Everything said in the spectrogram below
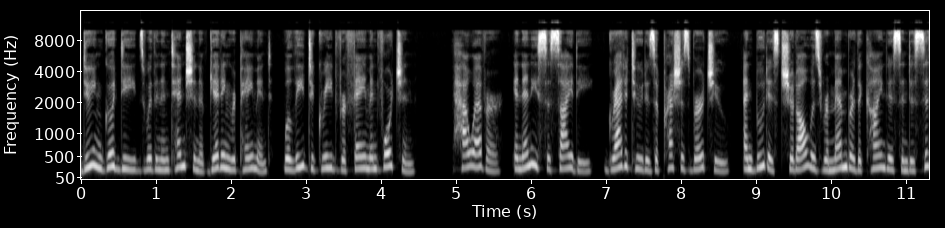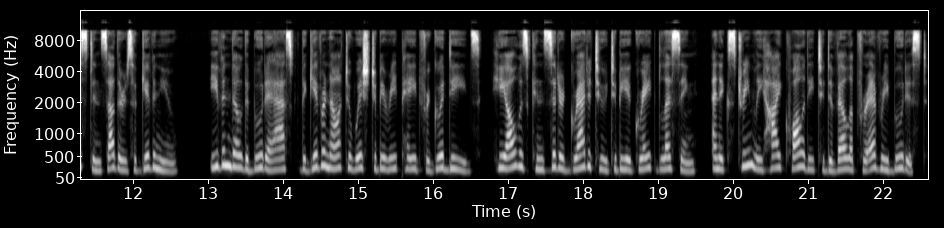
Doing good deeds with an intention of getting repayment will lead to greed for fame and fortune. However, in any society, gratitude is a precious virtue, and Buddhists should always remember the kindness and assistance others have given you. Even though the Buddha asked the giver not to wish to be repaid for good deeds, he always considered gratitude to be a great blessing, an extremely high quality to develop for every Buddhist.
